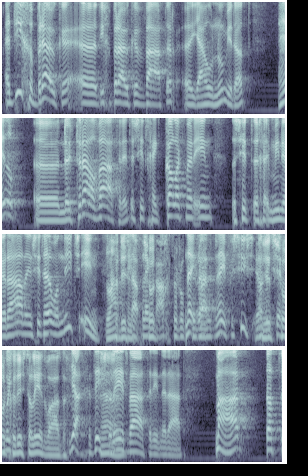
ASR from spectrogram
En die gebruiken, uh, die gebruiken water, uh, ja, hoe noem je dat? Heel uh, neutraal water. Hè? Er zit geen kalk meer in. Er zitten geen mineralen in. Er zit helemaal niets in. Laat geen nou, vlek soort... achter op nee, de nee, precies. Ja, het is een soort gedistilleerd water. Ja, gedistilleerd water inderdaad. Maar dat...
